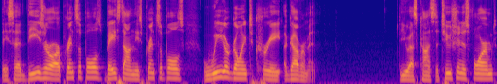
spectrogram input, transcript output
They said, These are our principles. Based on these principles, we are going to create a government the US Constitution is formed,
